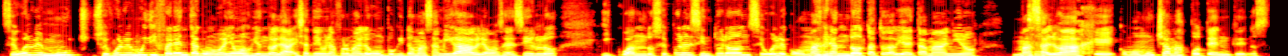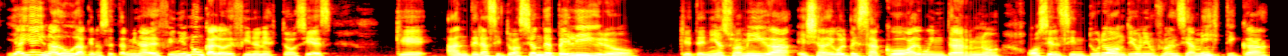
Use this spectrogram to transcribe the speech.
se vuelve, mucho, se vuelve muy diferente a como veníamos viéndola. Ella tiene una forma de lobo un poquito más amigable, vamos a decirlo, y cuando se pone el cinturón se vuelve como más grandota todavía de tamaño, más salvaje, como mucha más potente. y ahí hay una duda que no se termina de definir, nunca lo definen esto, si es que ante la situación de peligro que tenía su amiga, ella de golpe sacó algo interno, o si el cinturón tiene una influencia mística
